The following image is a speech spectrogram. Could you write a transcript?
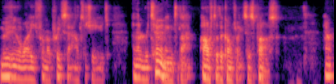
moving away from a preset altitude and then returning to that after the conflict has passed. Now,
